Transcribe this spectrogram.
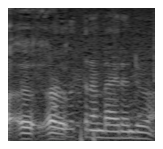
അറുപത്തിരണ്ടായിരം രൂപ.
